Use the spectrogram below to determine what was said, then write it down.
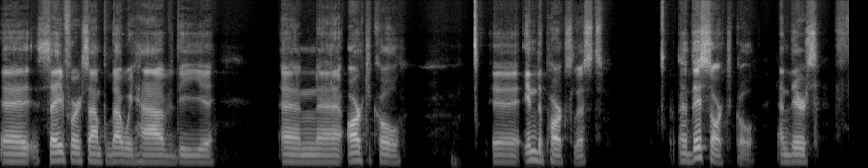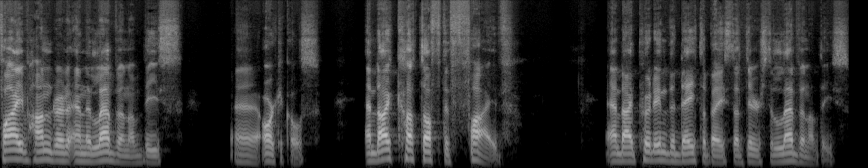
uh, say for example that we have the an uh, article uh, in the parts list this article and there's 511 of these articles and i cut off the five and i put in the database that there's 11 of these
